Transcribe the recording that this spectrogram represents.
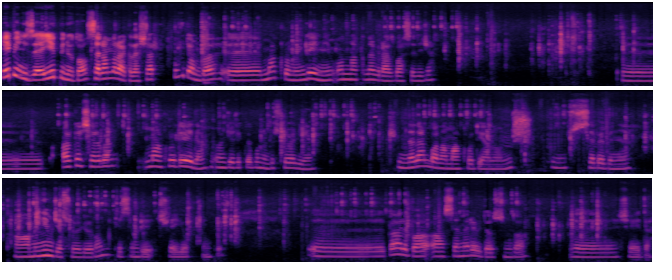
Hepinize yepyeni selamlar arkadaşlar. Bu videomda e, makro menü değineyim. Onun hakkında biraz bahsedeceğim. E, arkadaşlar ben makro değilim. Öncelikle bunu bir söyleyeyim. Şimdi neden bana makro diyen olmuş? Bunun sebebini tahminimce söylüyorum. Kesin bir şey yok çünkü. E, galiba ASMR videosunda e, şeyde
